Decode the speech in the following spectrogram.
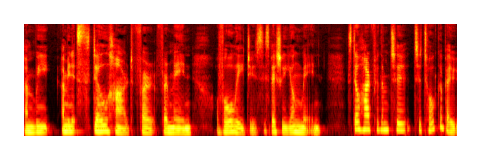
and we. I mean, it's still hard for for men of all ages, especially young men. Still hard for them to to talk about.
